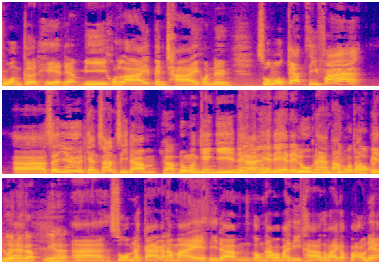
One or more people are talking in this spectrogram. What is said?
ช่วงเกิดเหตุเนี่ยมีคนร้ายเป็นชายคนหนึ่งสวมหมวกแก๊ปสีฟ้า เสื้อยืดแขนสั้นสีดครับำนุ่งกางเกงยีนนะฮะนี่ฮะดูที่เห็นในรูปนะฮะดูตามคลิปวปงระจกรอบไปปิดด้วยนะนะครับนี่ฮะอ่าสวมหน้ากากอนามัยสีดำรองเท้าผ้าใบสีขาวสะพายกระเป๋าเนี่ย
